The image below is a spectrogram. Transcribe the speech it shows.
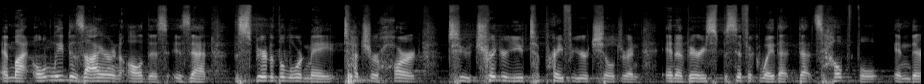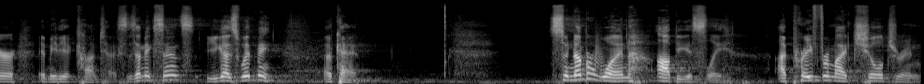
And my only desire in all this is that the Spirit of the Lord may touch your heart to trigger you to pray for your children in a very specific way that, that's helpful in their immediate context. Does that make sense? Are you guys with me? Okay. So, number one, obviously, I pray for my children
